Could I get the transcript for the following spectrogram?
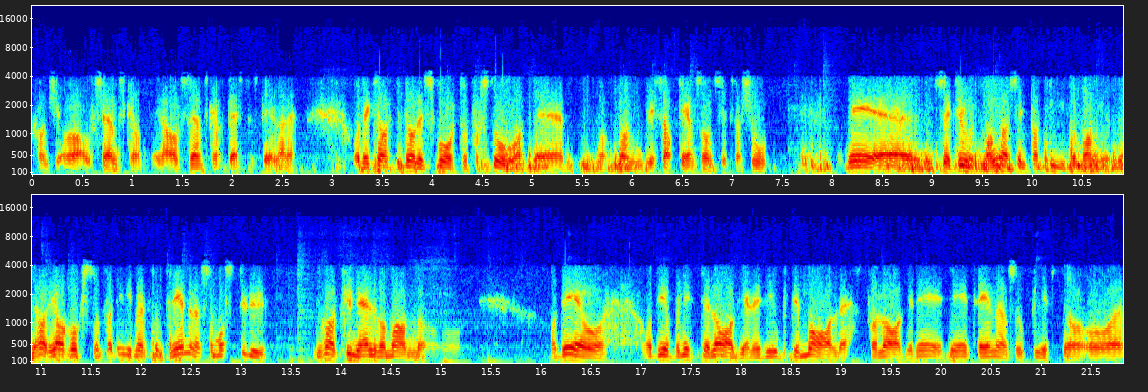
kanske var allsvenskan, en allsvenskans bästa spelare. Och det är klart att då är det svårt att förstå att, eh, man blir satt i en sån situation. Det är, så jag tror att många har sympati för Magnus. Det har jag också. För det, men som tränare så måste du... Du har kun elva man och, och det att, och det att benytta laget, eller det optimala för laget, det, det är tränarens uppgift. Och, och eh,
